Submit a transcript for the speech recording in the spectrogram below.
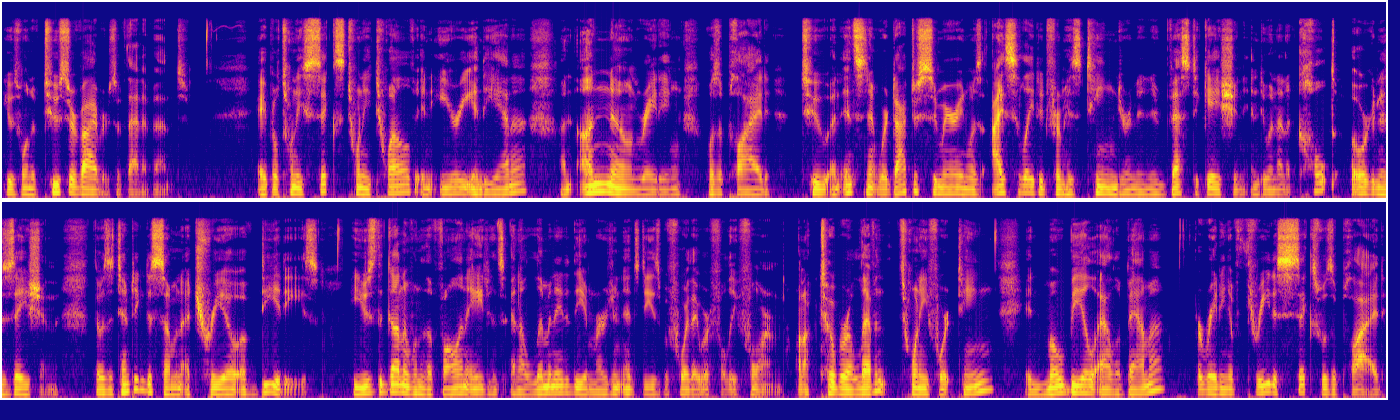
He was one of two survivors of that event. April 26, 2012, in Erie, Indiana, an unknown rating was applied to an incident where Dr. Cimmerian was isolated from his team during an investigation into an occult organization that was attempting to summon a trio of deities. He used the gun of one of the fallen agents and eliminated the emergent entities before they were fully formed. On October 11, 2014, in Mobile, Alabama, a rating of 3 to 6 was applied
